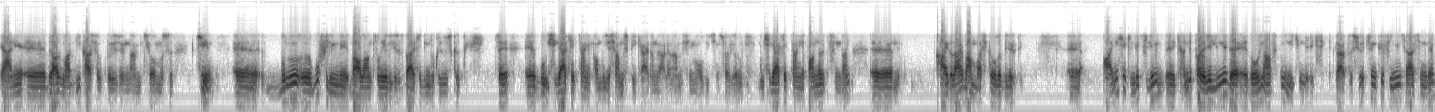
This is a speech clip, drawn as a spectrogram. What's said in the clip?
Yani e, biraz maddi karşılıkları üzerinden biçiyor olması ki e, bunu e, bu filmle bağlantılayabiliriz. Belki 1943'te e, bu işi gerçekten yapan, bu yaşanmış bir hikayeden uyarlanan bir film olduğu için söylüyorum. Bu işi gerçekten yapanlar açısından e, kaygılar bambaşka olabilirdi. E, aynı şekilde film e, kendi paralelini de e, doğru yansıtmanın içinde eksiklikler taşıyor. Çünkü filmin içerisinde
